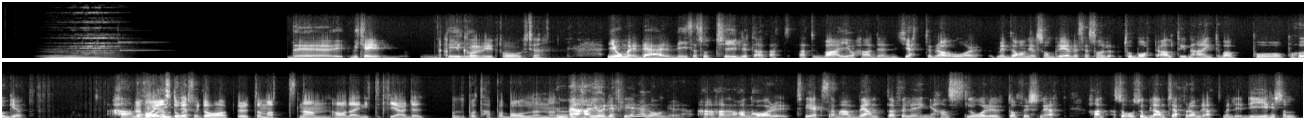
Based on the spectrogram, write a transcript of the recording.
Det, vi kan ju, Ja, det kommer vi få också. Jo, men det här visar så tydligt att, att, att Vajo hade en jättebra år med Danielsson bredvid sig som tog bort allting när han inte var på, på hugget. Han Men vad är hans det så- idag? Förutom att när han, ja, där är 94 håller på att tappa bollen. Men Men han gör det flera gånger. Han, han, han har tveksam, han väntar för länge, han slår ut dem för snett. Han, så, och så ibland träffar de rätt, men det, det är liksom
